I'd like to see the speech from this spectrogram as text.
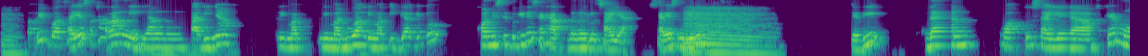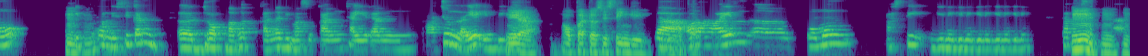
hmm. tapi buat saya sekarang nih yang tadinya 5 52 53 gitu kondisi begini sehat menurut saya. Saya sendiri Hmm. jadi dan waktu saya kemo Hmm, itu kondisi kan eh, drop banget karena dimasukkan cairan racun lah ya intinya. Iya, obat dosis tinggi. Ya, orang lain eh, ngomong pasti gini gini gini gini gini. Tapi Hmm, saya- hmm, hmm.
